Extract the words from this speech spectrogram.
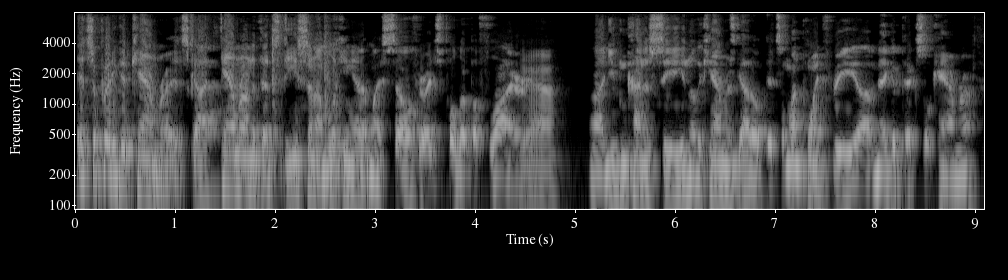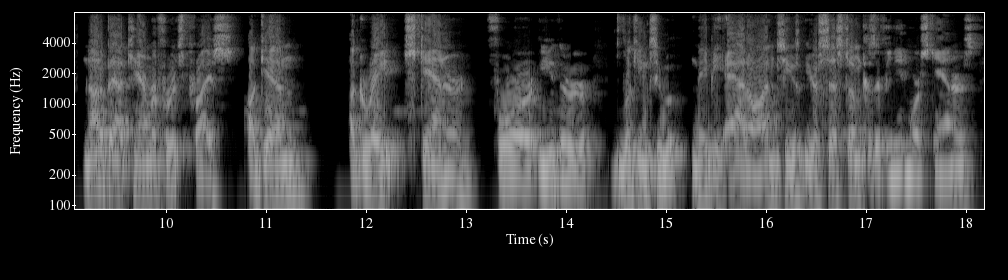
it's a pretty good camera. It's got camera on it that's decent. I'm looking at it myself here. I just pulled up a flyer. Yeah. Uh, and you can kind of see, you know, the camera's got a, it's a 1.3 uh, megapixel camera. Not a bad camera for its price. Again, a great scanner for either looking to maybe add on to your system because if you need more scanners.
